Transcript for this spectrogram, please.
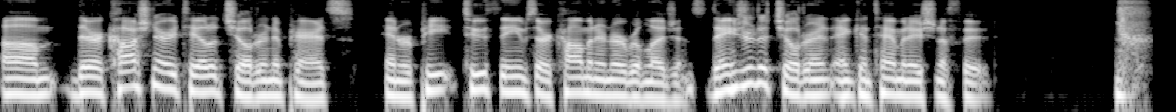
Um, they're a cautionary tale to children and parents and repeat two themes that are common in urban legends danger to children and contamination of food.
